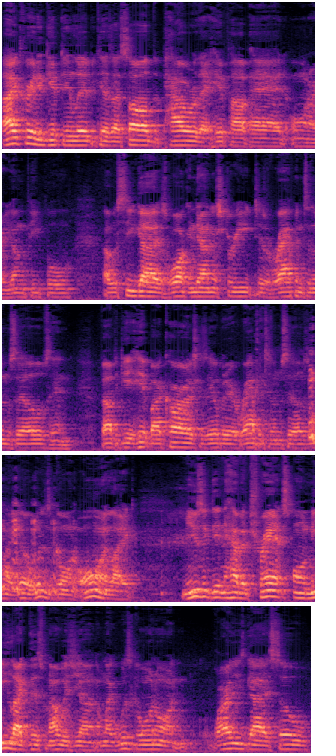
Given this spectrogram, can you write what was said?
I created Gifted and Lit because I saw the power that hip hop had on our young people. I would see guys walking down the street just rapping to themselves and about to get hit by cars because they're over there rapping to themselves. I'm like, yo, what is going on? Like, music didn't have a trance on me like this when I was young. I'm like, what's going on? Why are these guys so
